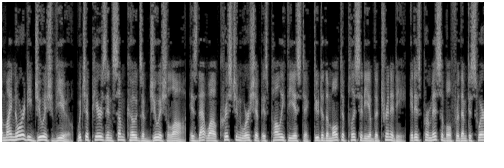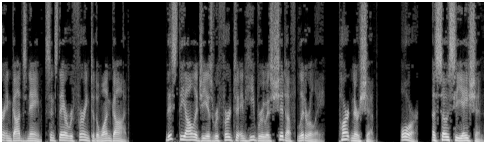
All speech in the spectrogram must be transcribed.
a minority Jewish view, which appears in some codes of Jewish law, is that while Christian worship is polytheistic due to the multiplicity of the Trinity, it is permissible for them to swear in God's name, since they are referring to the one God. This theology is referred to in Hebrew as shituf literally, partnership, or association.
